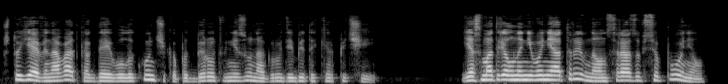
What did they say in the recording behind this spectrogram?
что я виноват, когда его лыкунчика подберут внизу на груди битых кирпичей. Я смотрел на него неотрывно, он сразу все понял.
